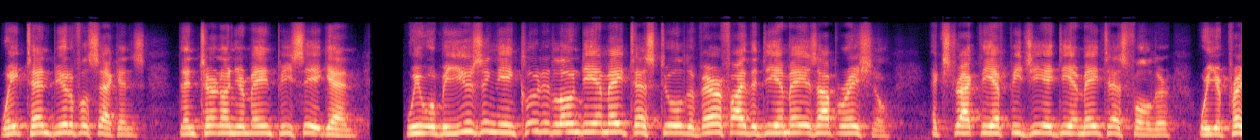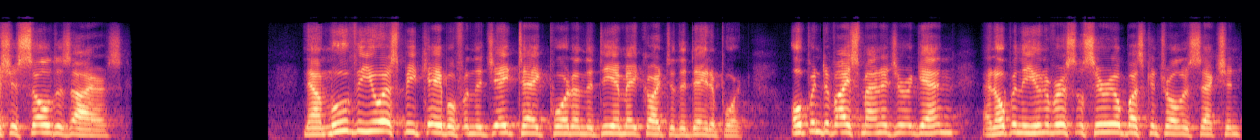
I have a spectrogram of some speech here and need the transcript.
wait 10 beautiful seconds, then turn on your main PC again. We will be using the included Lone DMA test tool to verify the DMA is operational. Extract the FPGA DMA test folder where your precious soul desires. Now move the USB cable from the JTAG port on the DMA card to the data port. Open Device Manager again and open the Universal Serial Bus Controller section,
